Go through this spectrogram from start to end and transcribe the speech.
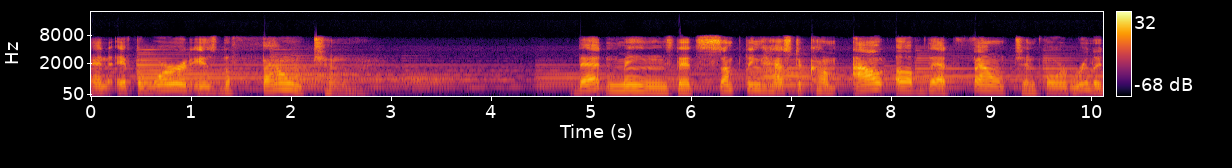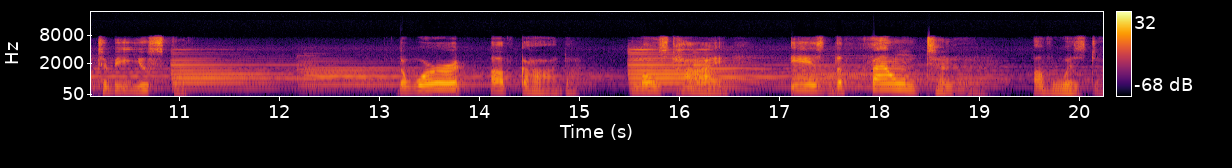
And if the Word is the fountain, that means that something has to come out of that fountain for it really to be useful. The Word of God, Most High, is the fountain of wisdom,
